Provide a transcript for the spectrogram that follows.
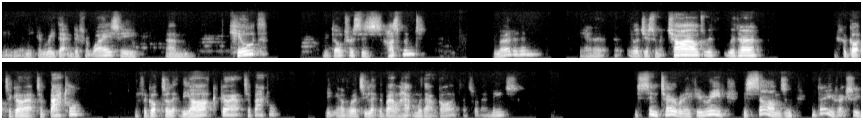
and you can read that in different ways. He um, killed the adulteress's husband, murdered him. He had an illegitimate child with, with her. He forgot to go out to battle. He forgot to let the ark go out to battle. In other words, he let the battle happen without God. That's what that means. He sinned terribly. If you read his Psalms, and Dave actually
